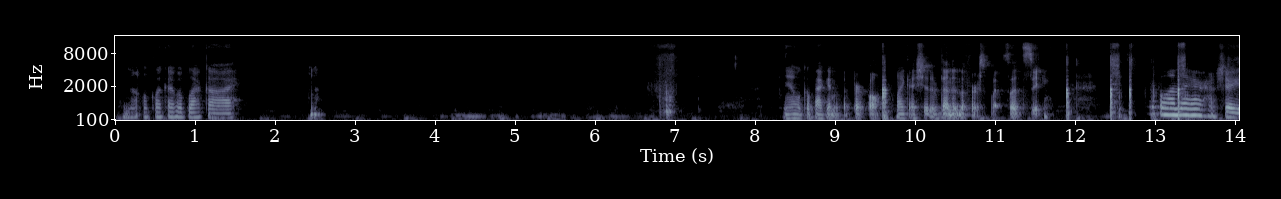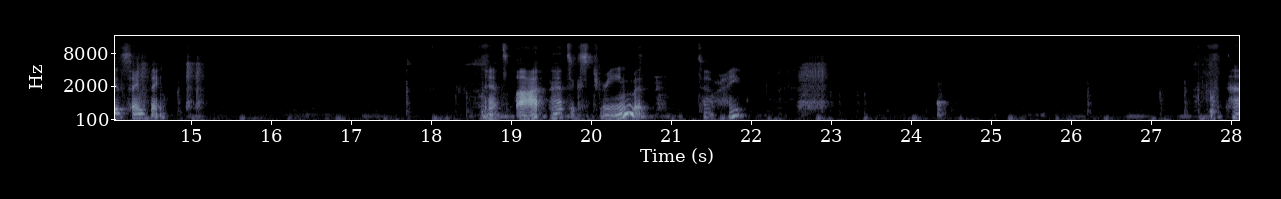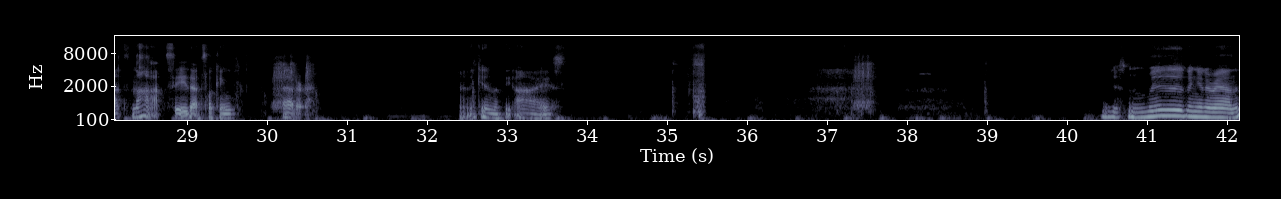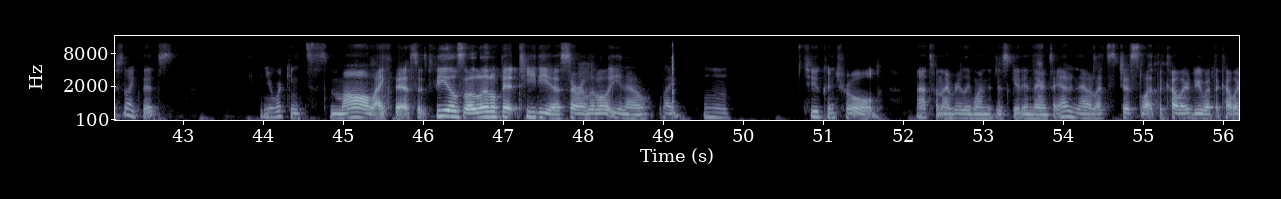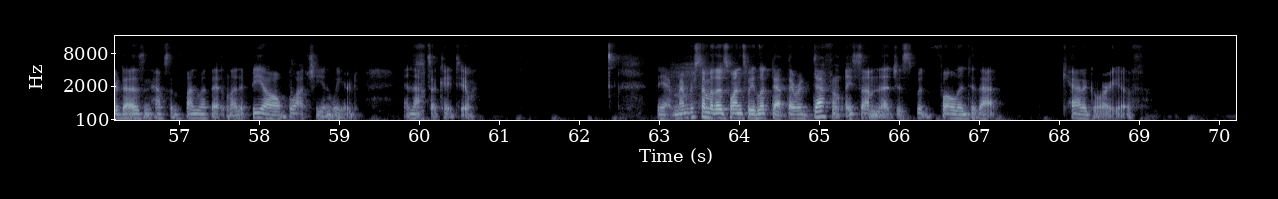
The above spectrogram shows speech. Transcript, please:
and not look like I have a black eye. Now we'll go back in with the purple like I should have done in the first place. Let's see. purple on there. I'll show you the same thing. That's a lot. That's extreme, but it's all right. That's not. See, that's looking better. And again with the eyes. And just moving it around. Is like that's you're working small like this. It feels a little bit tedious or a little, you know, like mm, too controlled. That's when I really want to just get in there and say, oh no, let's just let the color do what the color does and have some fun with it and let it be all blotchy and weird. And that's okay too. So yeah, remember some of those ones we looked at, there were definitely some that just would fall into that category of,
